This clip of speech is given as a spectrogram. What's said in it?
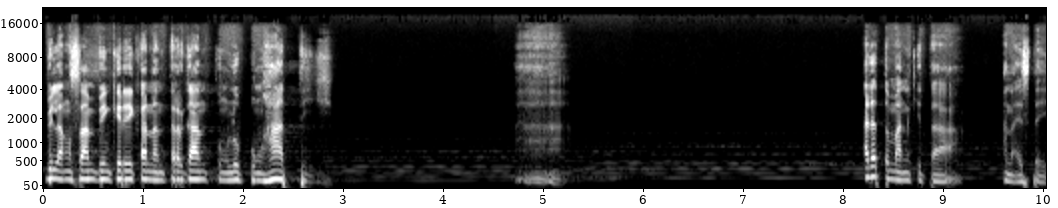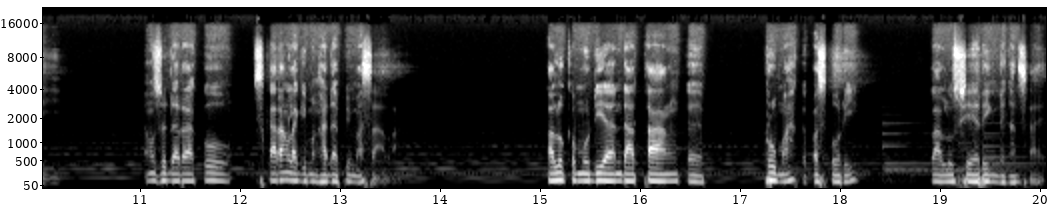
Bilang samping kiri kanan tergantung lupung hati. Nah. Ada teman kita, anak STI, yang saudaraku sekarang lagi menghadapi masalah. Lalu kemudian datang ke rumah ke pastori, lalu sharing dengan saya.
